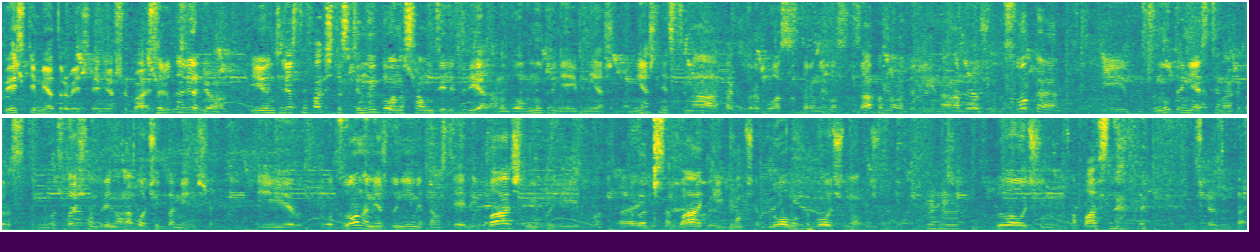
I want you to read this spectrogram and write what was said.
200 метров, если я не ошибаюсь. Абсолютно верно. И интересный факт, что стены было на самом деле две. Она была внутренняя и внешняя. Внешняя стена, та, которая была со стороны западного Берлина, она была очень высокая. И внутренняя стена, которая со стороны восточного Берлина, она была чуть поменьше. И вот зона между ними, там стояли и башни, были э, и собаки, и крючья проволока, было очень много чего. Было очень опасно, скажем так.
